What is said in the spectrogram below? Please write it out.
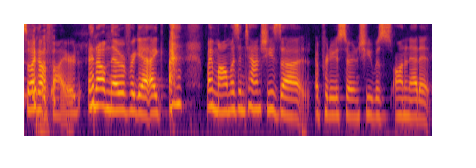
So I got fired, and I'll never forget. I, my mom was in town. She's a, a producer, and she was on an edit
